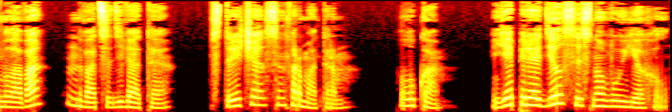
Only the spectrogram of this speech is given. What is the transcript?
Глава 29. Встреча с информатором. Лука. Я переоделся и снова уехал.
